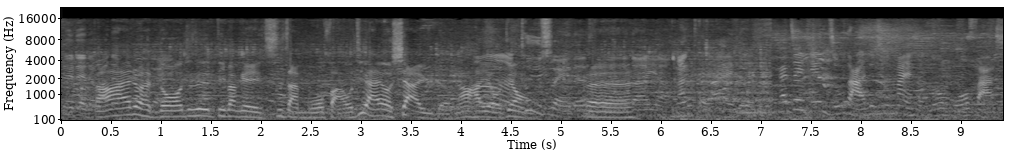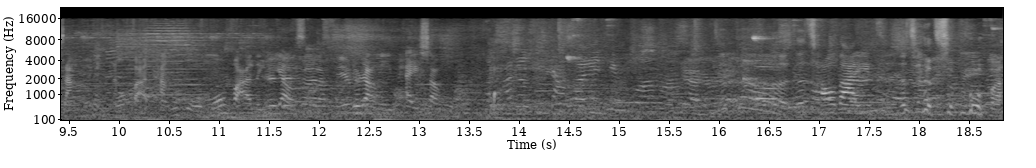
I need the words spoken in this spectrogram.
对对对。然后它就很多就是地方可以施展魔法，我记得还有下雨的，然后还有这种吐水的，呃，蛮可爱的。它这间主打就是卖很多魔法商魔法的、药什么，就让你爱上我。它就是巧克力青蛙吗？真的，这超大一只，这真的吃不完。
